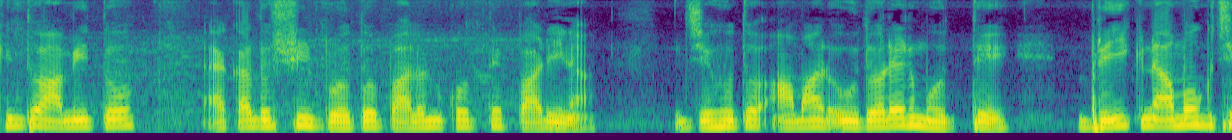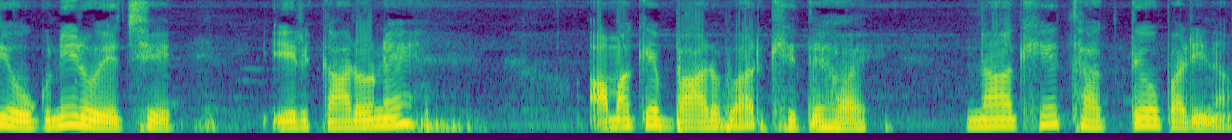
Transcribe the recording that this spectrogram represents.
কিন্তু আমি তো একাদশীর ব্রত পালন করতে পারি না। যেহেতু আমার উদরের মধ্যে ব্রিক নামক যে অগ্নি রয়েছে, এর কারণে আমাকে বারবার খেতে হয়। না খেয়ে থাকতেও পারি না।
